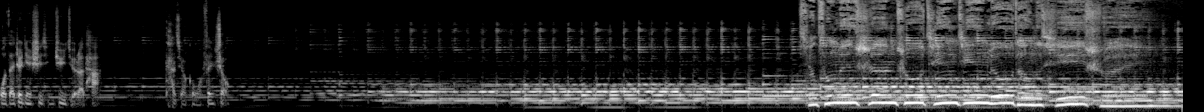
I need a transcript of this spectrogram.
我在这件事情拒绝了他，他就要跟我分手。像丛林深处静静流淌的溪水。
